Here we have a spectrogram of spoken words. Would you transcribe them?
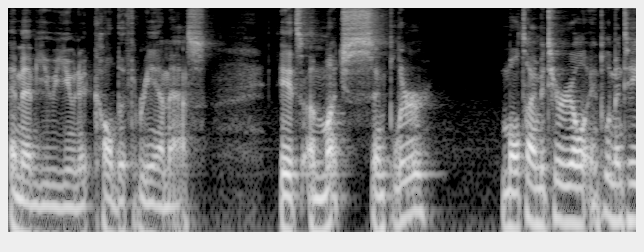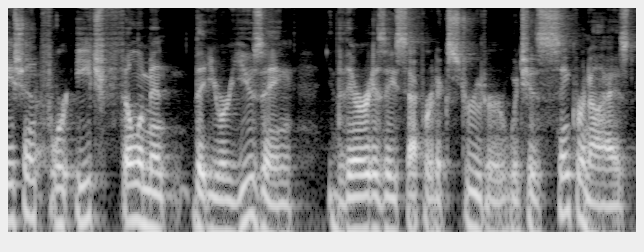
MMU unit called the 3MS. It's a much simpler multi-material implementation. For each filament that you are using, there is a separate extruder which is synchronized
